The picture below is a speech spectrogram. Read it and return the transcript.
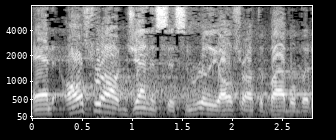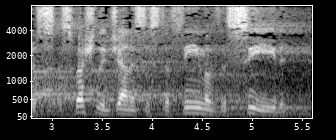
And all throughout Genesis, and really all throughout the Bible, but especially Genesis, the theme of the seed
